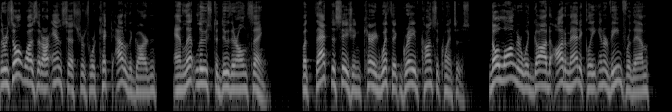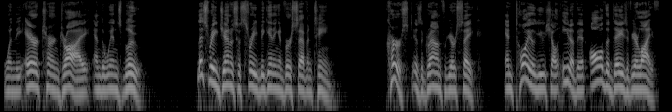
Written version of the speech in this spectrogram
The result was that our ancestors were kicked out of the garden and let loose to do their own thing. But that decision carried with it grave consequences. No longer would God automatically intervene for them when the air turned dry and the winds blew. Let's read Genesis 3, beginning in verse 17. Cursed is the ground for your sake, and toil you shall eat of it all the days of your life.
